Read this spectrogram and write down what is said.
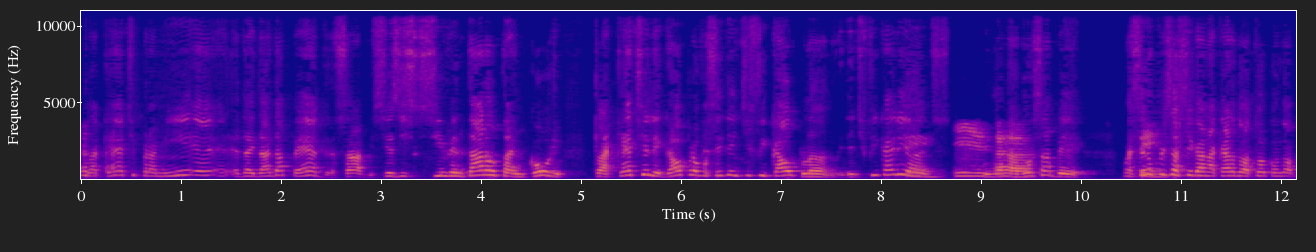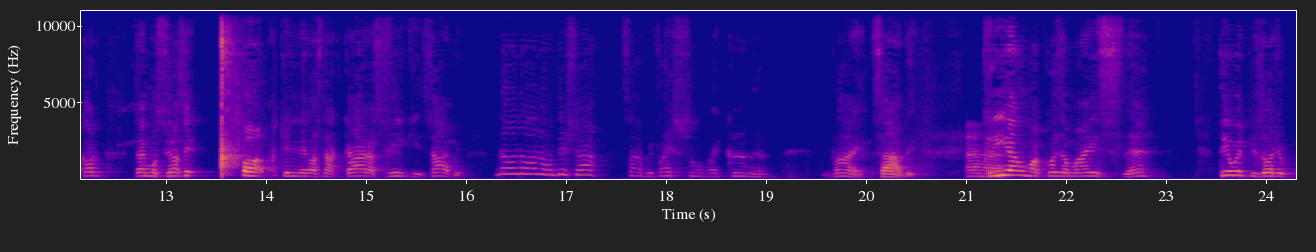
Claquete, para mim, é, é, da idade da pedra, sabe? Se, existe, se inventaram o time code, Claquete é legal para você identificar o plano, identificar ele Sim, antes, o montador saber. Mas você Sim. não precisa chegar na cara do ator quando o ator está emocionado, você pô, aquele negócio na cara, assim, que, sabe? Não, não, não, deixa, sabe? Vai som, vai câmera, vai, sabe? Uhum. Cria uma coisa mais, né? Tem um episódio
